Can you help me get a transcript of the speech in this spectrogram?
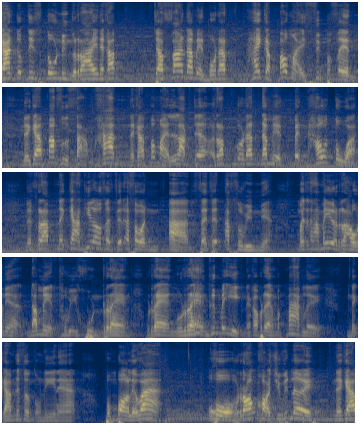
การโจมตีศัตรูหนึ่งรายนะครับจะสร้างดาเมจโบนัสให้กับเป้าหมาย 10%นะครับมากสุด 3 ขั้นนะครับเป้าหมายหลักจะรับโบนัสดาเมจเป็นเท่าตัวนะครับในการที่เราใส่เซตอัศวินอ่าใส่เซตอัศวินเนี่ยมันจะทำให้เราเนี่ยดาเมจทวีคูณแรงแรงแรงขึ้นไปอีกนะครับแรงมากๆเลยนะครับในส่วนตรงนี้นะผมบอกเลยว่าโอ้โหร้องขอชีวิตเลยนะครับ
